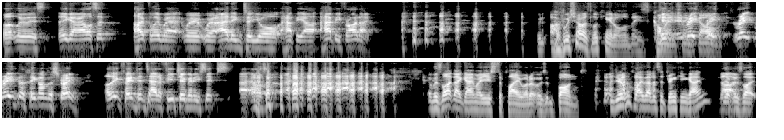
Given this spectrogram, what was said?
Well, look at this. There you go, Alison. Hopefully, we're we're, we're adding to your happy uh, happy Friday. I wish I was looking at all of these comments in read, gold. read, read, read the thing on the screen. I think Fenton's had a few too many sips, uh, Alison. It was like that game I used to play. What it was Bond. Did you ever play that as a drinking game? No. It was like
